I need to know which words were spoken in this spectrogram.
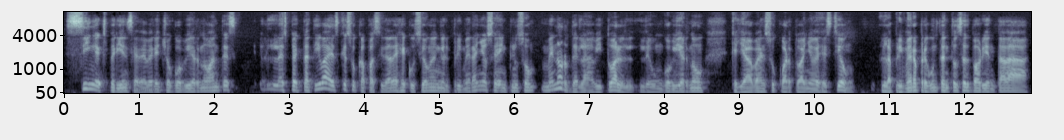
sin experiencia de haber hecho gobierno antes, la expectativa es que su capacidad de ejecución en el primer año sea incluso menor de la habitual de un gobierno que ya va en su cuarto año de gestión. La primera pregunta entonces va orientada a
